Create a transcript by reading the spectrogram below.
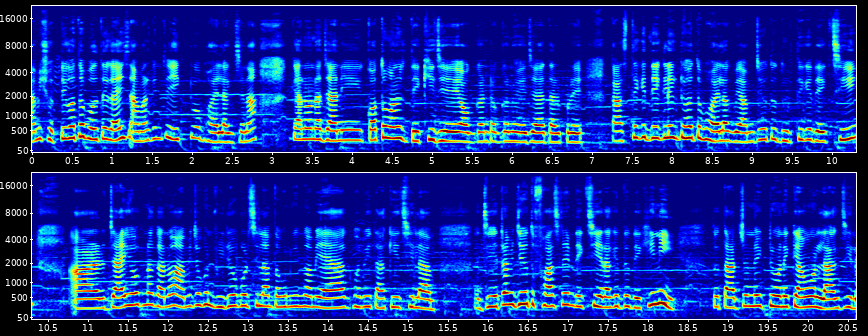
আমি সত্যি কথা বলতে গাইস আমার কিন্তু একটুও ভয় লাগছে না। কেননা জানি, কত মানুষ দেখি যে অজ্ঞান টজ্ঞান হয়ে যায়, তারপরে কাছ থেকে দেখলে একটু হয়তো ভয় লাগবে। আমি যেহেতু দূর থেকে দেখছি, আর যাই হোক না কেন, আমি যখন ভিডিও করছিলাম, তখন কিন্তু আমি একভাবেই তাকিয়েছিলাম যে এটা আমি যেহেতু ফার্স্ট টাইম দেখছি, এর আগে তো দেখিনি, তো তার জন্য একটু মানে কেমন লাগছিল,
